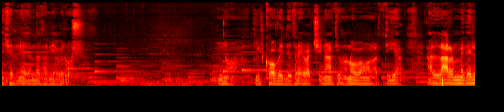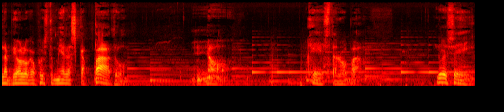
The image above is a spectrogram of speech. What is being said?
eccetera, è andata via veloce. No, il Covid tra i vaccinati, una nuova malattia, allarme della biologa, questo mi era scappato. No, che è sta roba? Dove sei?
